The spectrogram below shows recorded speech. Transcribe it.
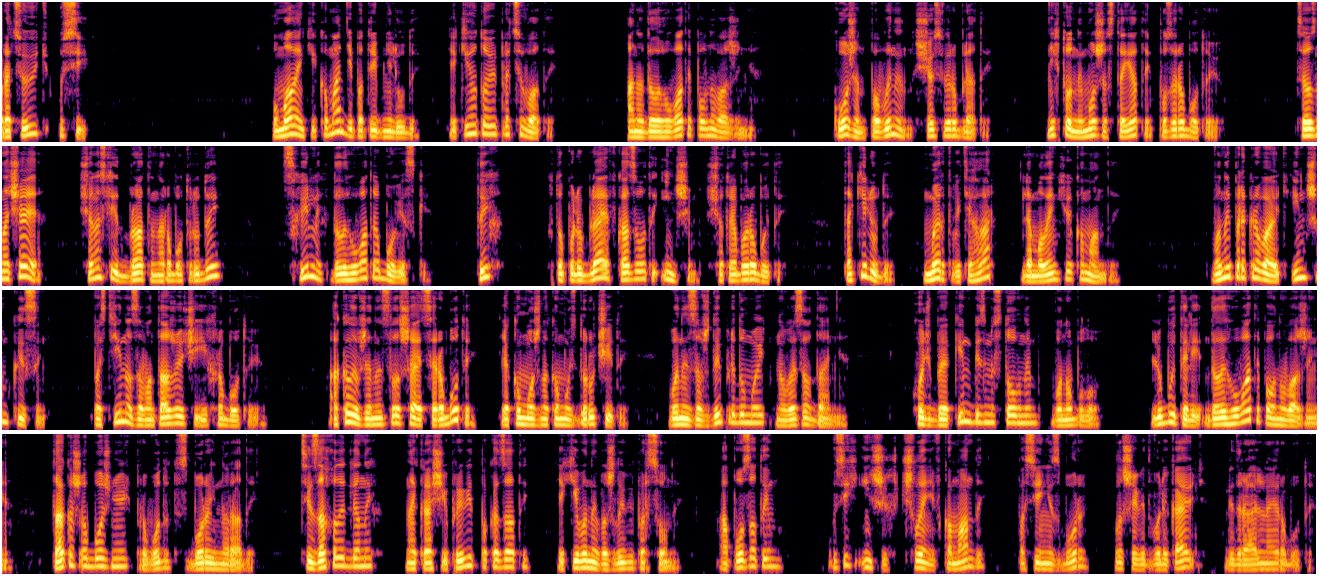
працюють усі. У маленькій команді потрібні люди, які готові працювати, а не делегувати повноваження. Кожен повинен щось виробляти. Ніхто не може стояти поза роботою. Це означає, що не слід брати на роботу людей, схильних делегувати обов'язки, тих, хто полюбляє вказувати іншим, що треба робити. Такі люди мертвий тягар для маленької команди. Вони перекривають іншим кисень, постійно завантажуючи їх роботою. А коли вже не залишається роботи, яку можна комусь доручити, вони завжди придумують нове завдання, хоч би яким безмістовним воно було. Любителі делегувати повноваження також обожнюють проводити збори і наради. Ці заходи для них найкращий привід показати, які вони важливі персони. А поза тим, усіх інших членів команди постійні збори лише відволікають від реальної роботи.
